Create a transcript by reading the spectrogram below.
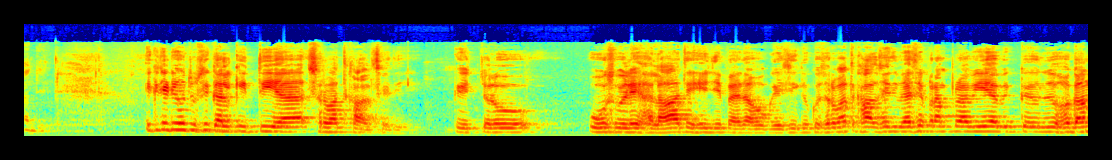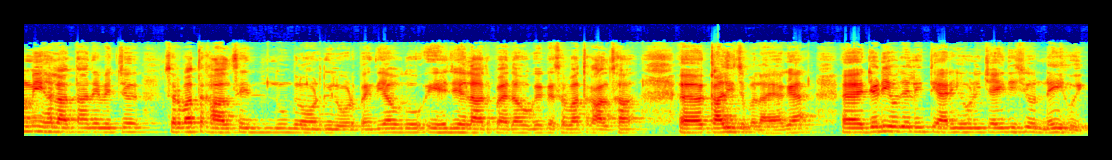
ਹਾਂਜੀ। ਇੱਕ ਜਿਹੜੀ ਉਹ ਤੁਸੀਂ ਗੱਲ ਕੀਤੀ ਆ ਸਰਬੱਤ ਖਾਲਸੇ ਦੀ ਕਿ ਚਲੋ ਉਸ ਵੇਲੇ ਹਾਲਾਤ ਇਹ ਜੇ ਪੈਦਾ ਹੋ ਗਏ ਸੀ ਕਿਉਂਕਿ ਸਰਬੱਤ ਖਾਲਸੇ ਦੀ ਵੈਸੇ ਪਰੰਪਰਾ ਵੀ ਹੈ ਵੀ ਹਗਾਮੀ ਹਾਲਾਤਾਂ ਦੇ ਵਿੱਚ ਸਰਬੱਤ ਖਾਲਸੇ ਨੂੰ ਬੁਲਾਉਣ ਦੀ ਲੋੜ ਪੈਂਦੀ ਆ। ਉਦੋਂ ਇਹ ਜਿਹੇ ਹਾਲਾਤ ਪੈਦਾ ਹੋ ਗਏ ਕਿ ਸਰਬੱਤ ਖਾਲਸਾ ਅ, ਕਾਲੀ ਚ ਬੁਲਾਇਆ ਗਿਆ। ਜਿਹੜੀ ਉਹਦੇ ਲਈ ਤਿਆਰੀ ਹੋਣੀ ਚਾਹੀਦੀ ਸੀ ਉਹ ਨਹੀਂ ਹੋਈ।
